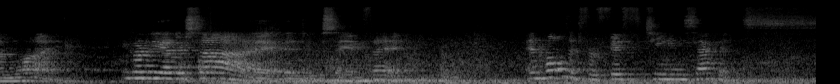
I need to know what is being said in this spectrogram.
unwind. And go to the other side and do the same thing. And hold it for 15 seconds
